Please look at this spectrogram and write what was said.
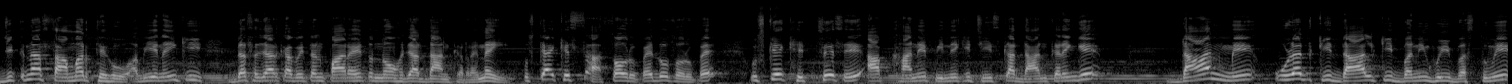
जितना सामर्थ्य हो। अब ये नहीं कि दस हज़ार का वेतन पा रहे हैं तो नौ हज़ार दान कर रहे हैं। नहीं, उसका एक हिस्सा, सौ रुपए, दो सौ रुपए, उसके एक हिस्से से आप खाने पीने की चीज़ का दान करेंगे। दान में उड़द की दाल की बनी हुई वस्तुएँ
